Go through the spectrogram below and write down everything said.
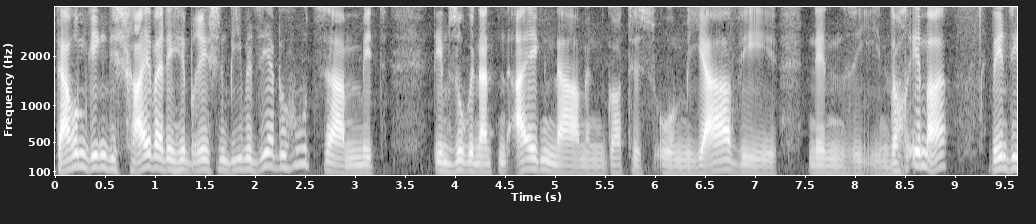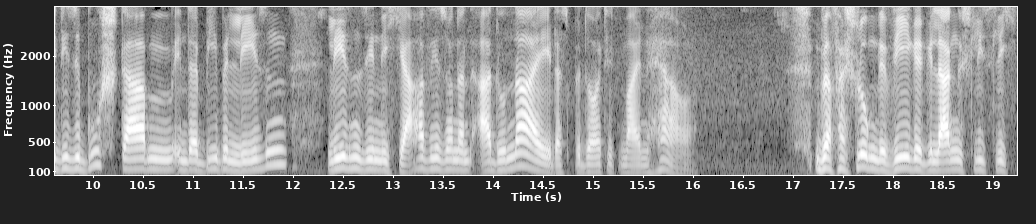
Darum gingen die Schreiber der hebräischen Bibel sehr behutsam mit dem sogenannten Eigennamen Gottes um. Yahweh nennen sie ihn. Doch immer, wenn Sie diese Buchstaben in der Bibel lesen, lesen Sie nicht Yahweh, sondern Adonai, das bedeutet mein Herr. Über verschlungene Wege gelangen schließlich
